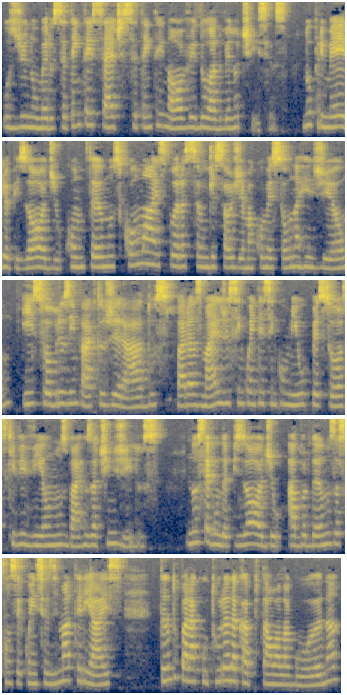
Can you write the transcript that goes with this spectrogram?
os de número 77 e 79 do lado B Notícias. No primeiro episódio, contamos como a exploração de salgema começou na região e sobre os impactos gerados para as mais de 55 mil pessoas que viviam nos bairros atingidos. No segundo episódio, abordamos as consequências imateriais tanto para a cultura da capital alagoana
